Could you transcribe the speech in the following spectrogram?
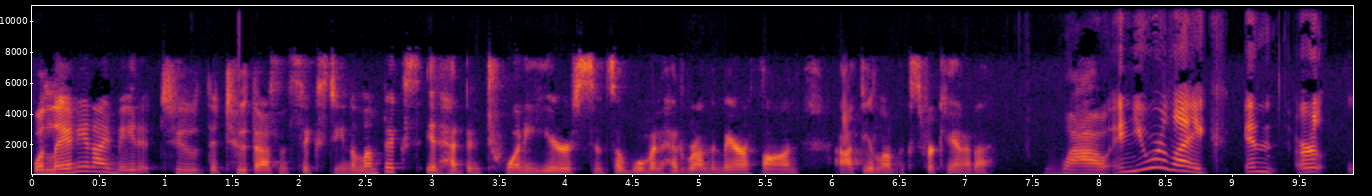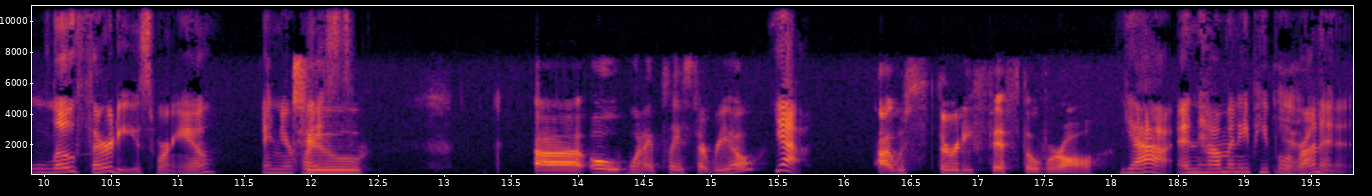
When Lanni and I made it to the 2016 Olympics, it had been 20 years since a woman had run the marathon at the Olympics for Canada. Wow. And you were like in early, low 30s, weren't you? In your to, place? Uh, oh, when I placed at Rio? Yeah. I was 35th overall. Yeah. And how many people yeah. run it?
